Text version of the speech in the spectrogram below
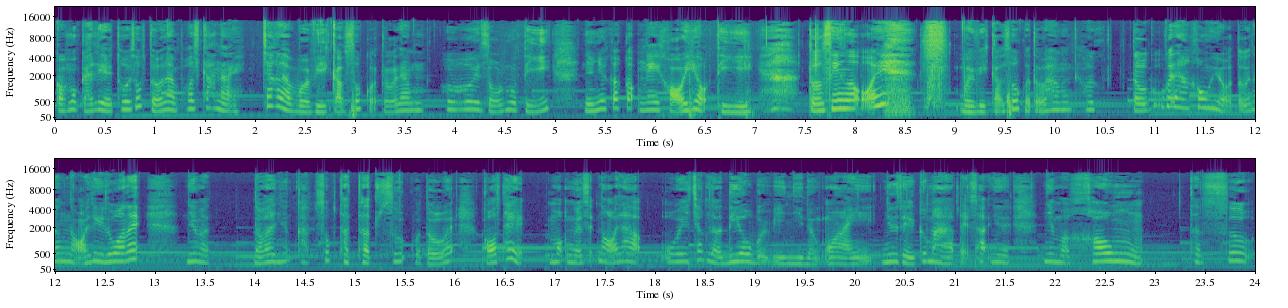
có một cái gì đấy thôi giúp tớ làm podcast này. Chắc là bởi vì cảm xúc của tớ đang hơi hơi rối một tí. Nếu như các cậu nghe khó hiểu thì tớ xin lỗi. Bởi vì cảm xúc của tớ hơi tớ cũng đang không hiểu tớ đang nói gì luôn ấy. Nhưng mà đó là những cảm xúc thật thật sự của tớ ấy. Có thể mọi người sẽ nói là, ôi, chắc là điêu bởi vì nhìn ở ngoài như thế cơ mà, tại sao như thế? Nhưng mà không, thật sự,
